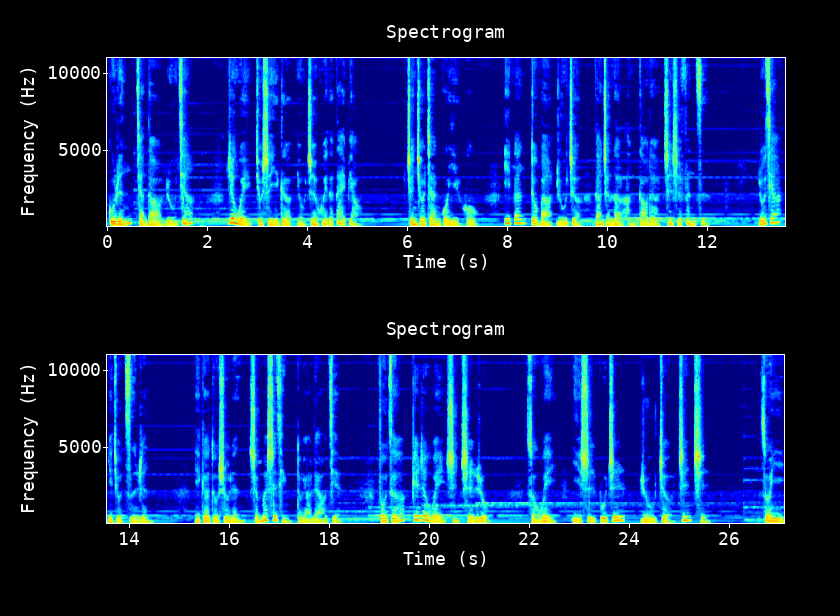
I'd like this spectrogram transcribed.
古人讲到儒家，认为就是一个有智慧的代表。春秋战国以后，一般都把儒者当成了很高的知识分子，儒家也就自认。一个读书人，什么事情都要了解，否则便认为是耻辱。所谓“一事不知，儒者知耻”。所以，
